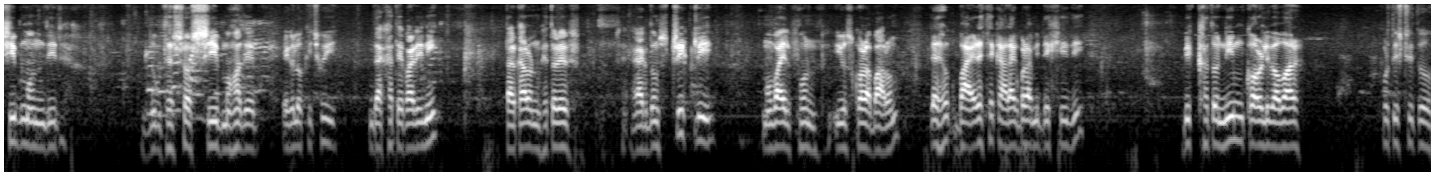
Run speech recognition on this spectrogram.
শিব মন্দির দুগ্ধেশ্বর, শিব, মহাদেব, এগুলো কিছুই দেখাতে পারিনি। তার কারণ ভেতরে একদম স্ট্রিক্টলি মোবাইল ফোন ইউজ করা বারণ। যাই হোক, বাইরে থেকে আরেকবার আমি দেখিয়ে দিই। বিখ্যাত নিম করলি বাবার প্রতিষ্ঠিত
